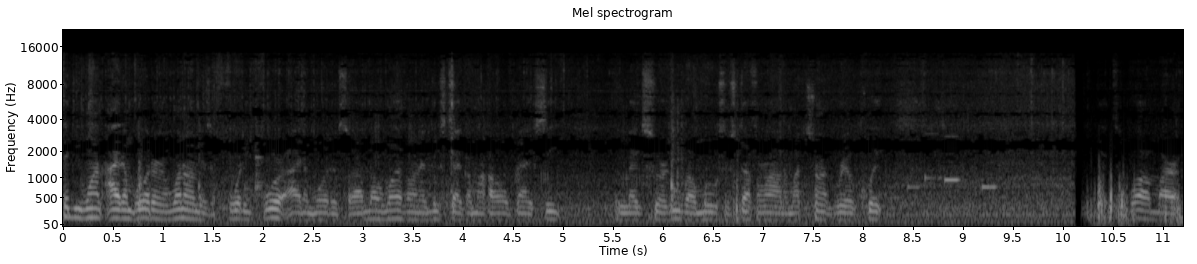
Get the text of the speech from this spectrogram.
51 item order, and one of them is a 44 item order. So I know one's gonna at least take on my whole back seat and make sure we gonna move some stuff around in my trunk real quick. Get to Walmart.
